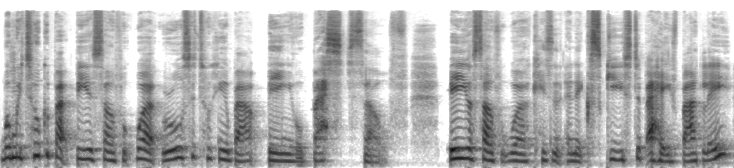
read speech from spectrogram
when we talk about be yourself at work, we're also talking about being your best self. Be yourself at work isn't an excuse to behave badly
